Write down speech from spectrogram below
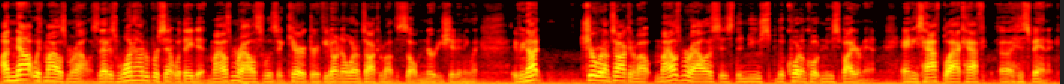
I'm not with Miles Morales. That is 100% what they did. Miles Morales was a character. If you don't know what I'm talking about, this is all nerdy shit anyway. If you're not sure what I'm talking about, Miles Morales is the new, the quote unquote new Spider Man. And he's half black, half uh, Hispanic.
